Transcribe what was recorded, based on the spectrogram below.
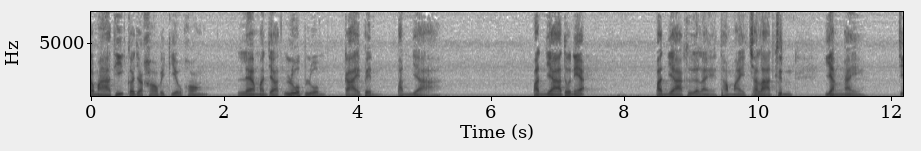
สมาธิก็จะเข้าไปเกี่ยวข้อง แล้วมันจะรวบรวมกลายเป็นปัญญา ปัญญาตัวเนี้ยปัญญาคืออะไรทำไมฉลาดขึ้นยังไง จ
